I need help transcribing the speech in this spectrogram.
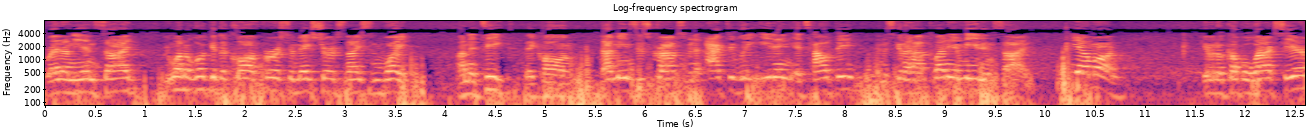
right on the inside. You wanna look at the claw first and make sure it's nice and white on the teeth, they call them. That means this crab's been actively eating, it's healthy, and it's gonna have plenty of meat inside. Yeah, I'm on. Give it a couple whacks here.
